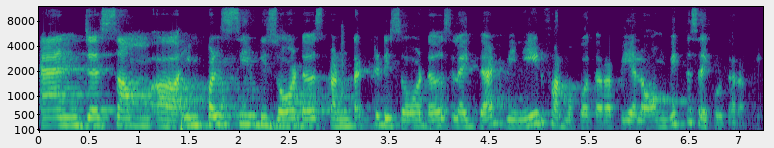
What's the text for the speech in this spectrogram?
and uh, some uh, impulsive disorders, conduct disorders like that, we need pharmacotherapy along with the psychotherapy.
